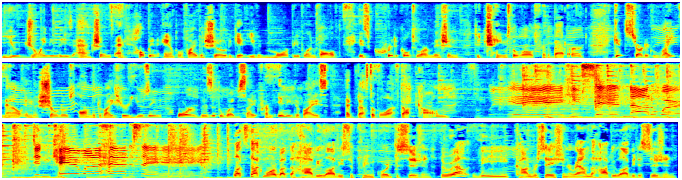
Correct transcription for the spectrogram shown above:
You joining these actions and helping amplify the show to get even more people involved is critical to our mission to change the world for the better. Get started right now in the show notes on the device you're using or visit the website from any device at bestoftheleft.com. He said not a word, didn't care what I had to say. Let's talk more about the Hobby Lobby Supreme Court decision. Throughout the conversation around the Hobby Lobby decision,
